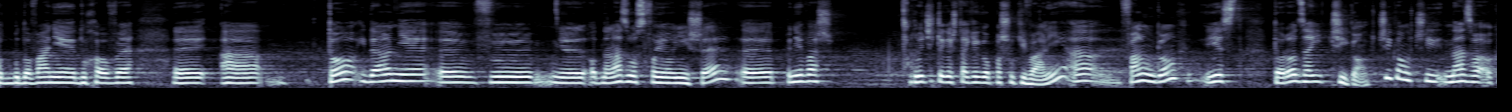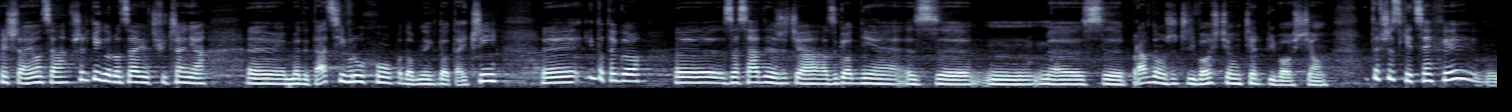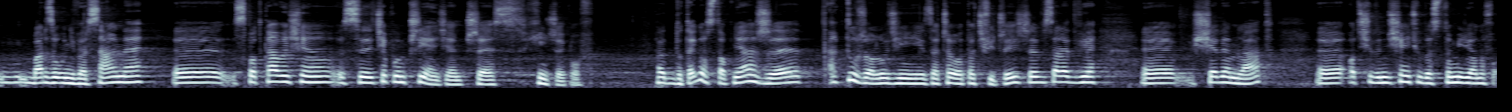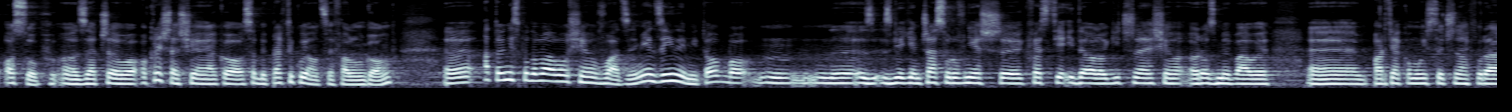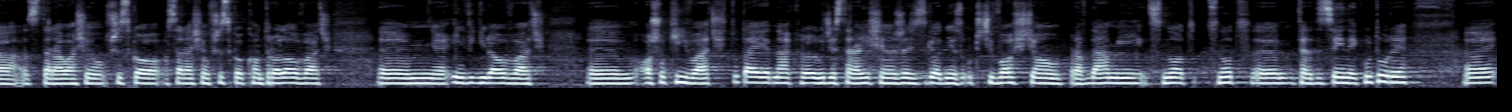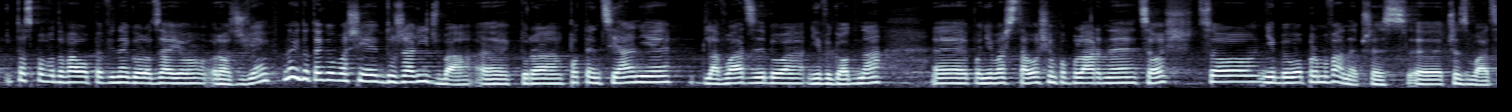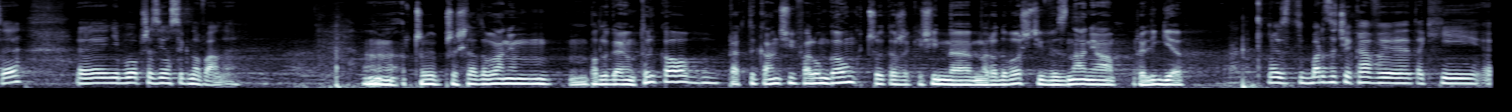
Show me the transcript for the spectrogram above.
podbudowanie duchowe, a to idealnie w, odnalazło swoją niszę, ponieważ ludzie czegoś takiego poszukiwali, a Falun Gong jest to rodzaj Qigong. Qigong, czyli nazwa określająca wszelkiego rodzaju ćwiczenia e, medytacji w ruchu, podobnych do Tai Chi e, i do tego e, zasady życia zgodnie z, mm, z prawdą, życzliwością, cierpliwością. Te wszystkie cechy, bardzo uniwersalne, spotkały się z ciepłym przyjęciem przez Chińczyków do tego stopnia, że tak dużo ludzi zaczęło to ćwiczyć, że w zaledwie 7 e, lat e, od 70 do 100 milionów osób e, zaczęło określać się jako osoby praktykujące Falun Gong, a to nie spodobało się władzy. Między innymi to, bo mm, z biegiem czasu również kwestie ideologiczne się rozmywały. Partia komunistyczna, która starała się wszystko, stara się wszystko kontrolować, inwigilować, oszukiwać. Tutaj jednak ludzie starali się żyć zgodnie z uczciwością, prawdami, cnót, cnót tradycyjnej kultury. E, I to spowodowało pewnego rodzaju rozdźwięk. No i do tego właśnie duża liczba, e, która potencjalnie dla władzy była niewygodna, e, ponieważ stało się popularne coś, co nie było promowane przez, przez władzę, nie było przez nią sygnowane. Czy prześladowaniom podlegają tylko praktykanci Falun Gong, czy też jakieś inne narodowości, wyznania, religie? To jest bardzo ciekawy taki e,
